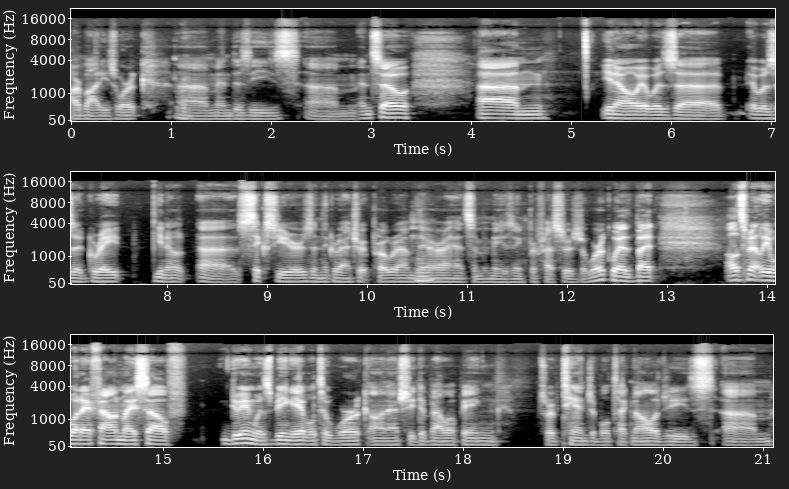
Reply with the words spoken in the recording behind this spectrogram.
our bodies work um, and disease. Um, and so, um, you know, it was a it was a great you know uh, six years in the graduate program there. I had some amazing professors to work with, but ultimately, what I found myself doing was being able to work on actually developing sort of tangible technologies. Um,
